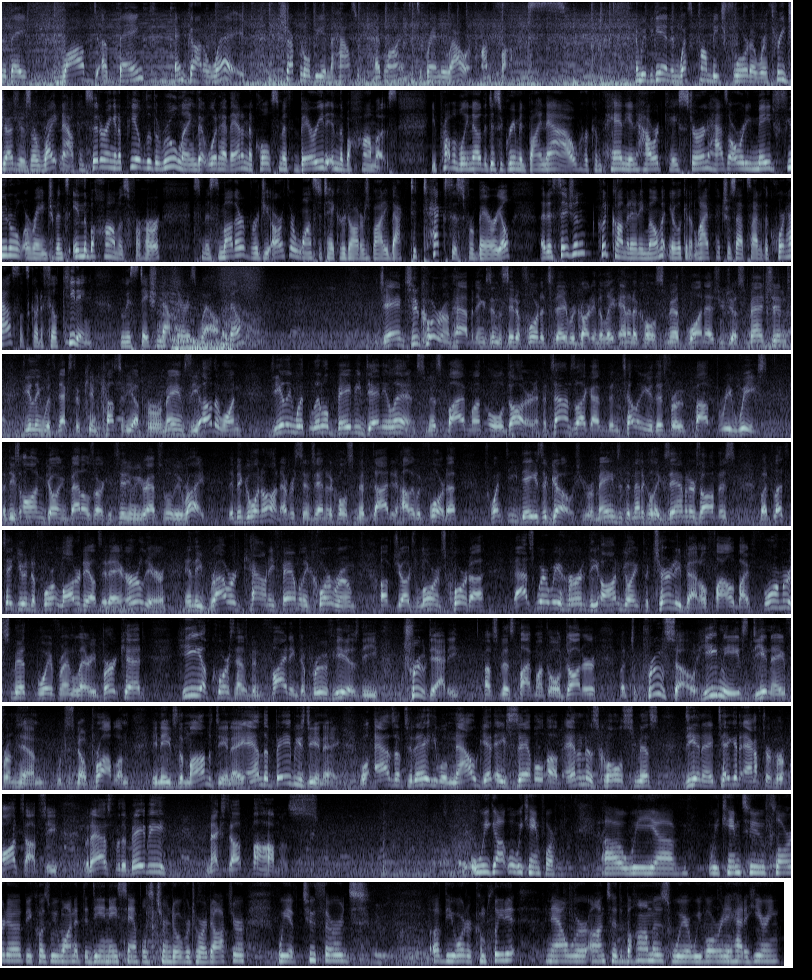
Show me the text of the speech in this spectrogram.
after they robbed a bank and got away. Shepard will be in the house with headlines. It's a brand new hour on Fox. And we begin in West Palm Beach, Florida, where three judges are right now considering an appeal to the ruling that would have Anna Nicole Smith buried in the Bahamas. You probably know the disagreement by now. Her companion, Howard K. Stern, has already made funeral arrangements in the Bahamas for her. Smith's mother, Virgie Arthur, wants to take her daughter's body back to Texas for burial. A decision could come at any moment. You're looking at live pictures outside of the courthouse. Let's go to Phil Keating, who is stationed out there as well. Phil? Jane, two courtroom happenings in the state of Florida today regarding the late Anna Nicole Smith. One, as you just mentioned, dealing with next of kin custody of her remains. The other one, dealing with little baby Dannielynn, Smith's five-month-old daughter. And if it sounds like I've been telling you this for about three weeks, that these ongoing battles are continuing, you're absolutely right. They've been going on ever since Anna Nicole Smith died in Hollywood, Florida 20 days ago. She remains at the medical examiner's office, but let's take you into Fort Lauderdale today. Earlier in the Broward County Family Courtroom of Judge Lawrence Korda. that's where we heard the ongoing paternity battle filed by former Smith boyfriend Larry Birkhead. He, of course, has been fighting to prove he is the true daddy of Smith's five-month-old daughter. But to prove so, he needs DNA from him, which is no problem. He needs the mom's DNA and the baby's DNA. Well, as of today, he will now get a sample of Anna Nicole Smith's DNA taken after her autopsy. But as for the baby, next up, Bahamas. We got what we came for. Uh, we uh, we came to Florida because we wanted the DNA samples turned over to our doctor. We have two-thirds of the order completed. Now we're on to the Bahamas where we've already had a hearing.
